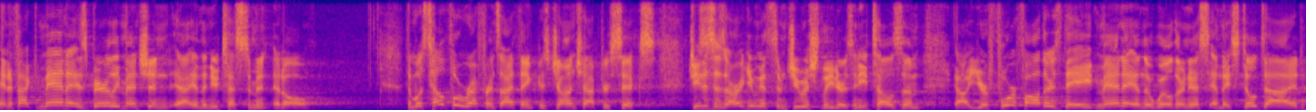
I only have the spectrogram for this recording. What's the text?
And in fact, manna is barely mentioned uh, in the New Testament at all. The most helpful reference, I think, is John chapter 6. Jesus is arguing with some Jewish leaders, and he tells them, uh, Your forefathers, they ate manna in the wilderness, and they still died,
